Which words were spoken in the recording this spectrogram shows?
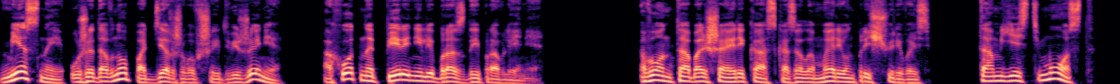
Местные, уже давно поддерживавшие движение, охотно переняли бразды правления. «Вон та большая река», — сказала Мэрион, прищуриваясь. «Там есть мост.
